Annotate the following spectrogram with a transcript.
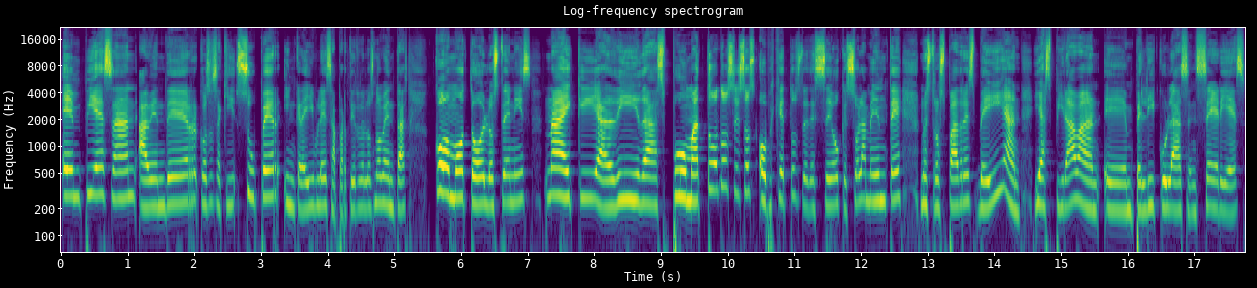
empiezan a vender cosas aquí súper increíbles a partir de los noventas, como todos los tenis Nike, Adidas, Puma, todos esos objetos de deseo que solamente nuestros padres veían y aspiraban en películas, en series,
